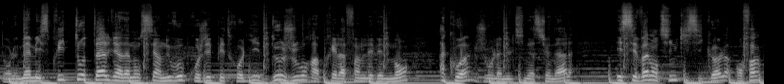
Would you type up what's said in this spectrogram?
Dans le même esprit, Total vient d'annoncer un nouveau projet pétrolier deux jours après la fin de l'événement. À quoi joue la multinationale? Et c'est Valentine qui s'y colle. Enfin,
